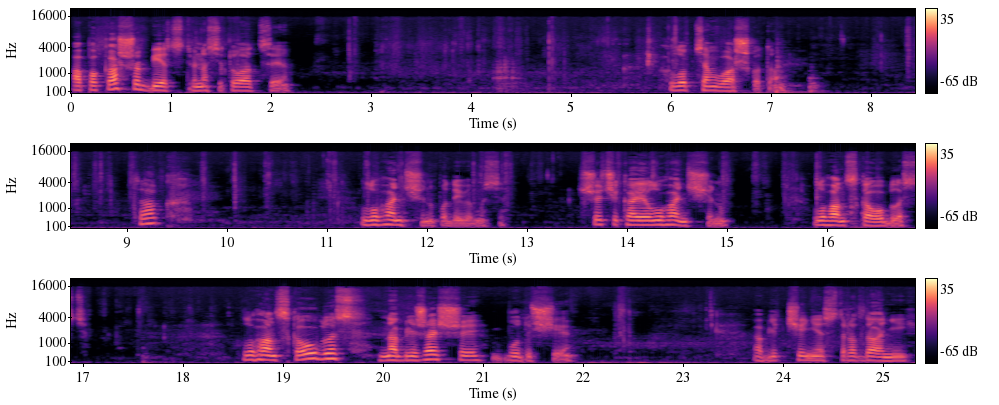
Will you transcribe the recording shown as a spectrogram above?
А поки що бедственна ситуація. Хлопцям важко там. Так. Луганщину подивимося. Що чекає Луганщину? Луганська область. Луганская область на ближайшее будущее. Облегчение страданий.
